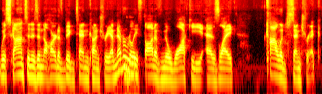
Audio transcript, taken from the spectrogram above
Wisconsin is in the heart of Big Ten country. I've never mm-hmm. really thought of Milwaukee as like college centric.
